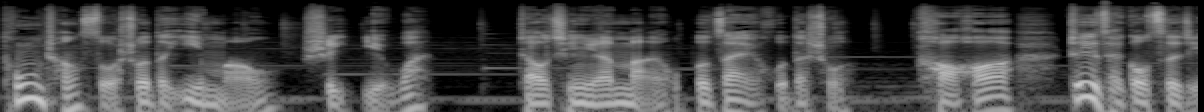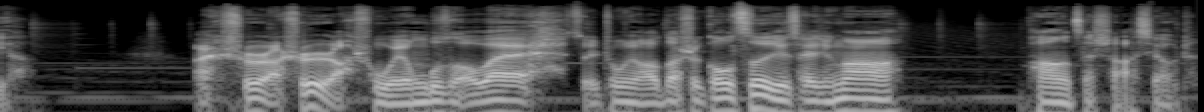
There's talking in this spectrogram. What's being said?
通常所说的一毛是一万。赵清源满不在乎的说：“好啊，这才够刺激啊！”哎，是啊，是啊，输赢无所谓，最重要的是够刺激才行啊！胖子傻笑着。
